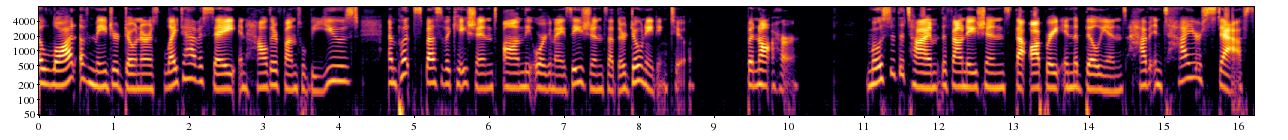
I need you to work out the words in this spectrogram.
A lot of major donors like to have a say in how their funds will be used and put specifications on the organizations that they're donating to, but not her. Most of the time, the foundations that operate in the billions have entire staffs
